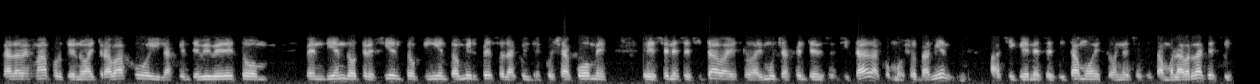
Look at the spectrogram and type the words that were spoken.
cada vez más porque no hay trabajo y la gente vive de esto vendiendo 300, 500 mil pesos, la gente después ya come, eh, se necesitaba esto, hay mucha gente necesitada, como yo también, así que necesitamos esto, necesitamos, la verdad que sí.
